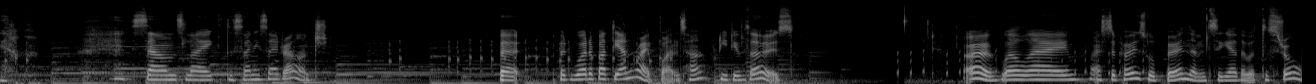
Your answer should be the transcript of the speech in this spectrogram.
Yeah. Sounds like the Sunnyside Ranch. But but what about the unripe ones, huh? What do you do with those? Oh, well, I, I suppose we'll burn them together with the straw.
